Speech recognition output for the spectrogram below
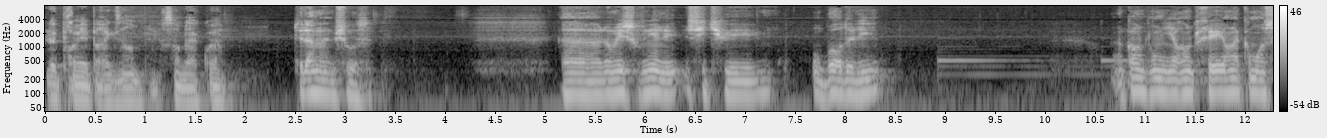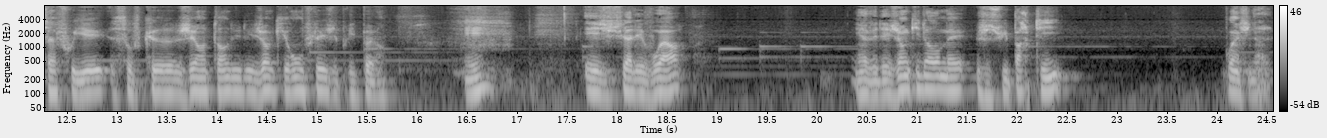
Le premier, par exemple, il ressemblait à quoi? C'est la même chose. Euh, dans mes souvenirs, il est situé au bord de l'île. Quand on y est rentré, on a commencé à fouiller, sauf que j'ai entendu des gens qui ronflaient, j'ai pris peur. Et? Et je suis allé voir. Il y avait des gens qui dormaient. Je suis parti. Point final.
